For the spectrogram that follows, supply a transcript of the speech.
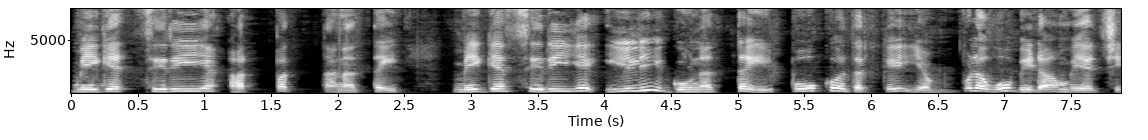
மிக சிறிய அற்பத்தனத்தை மிக சிறிய இழி குணத்தை போக்குவதற்கு எவ்வளவோ விடாமுயற்சி.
